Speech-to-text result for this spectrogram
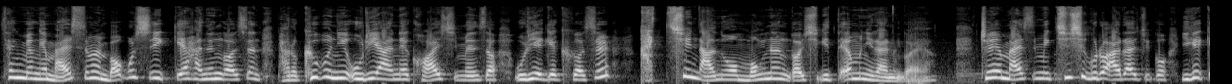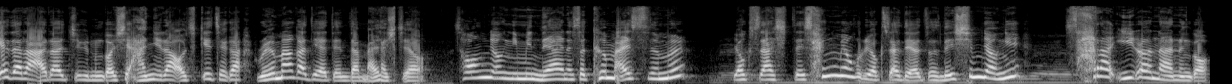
생명의 말씀을 먹을 수 있게 하는 것은 바로 그분이 우리 안에 거하시면서 우리에게 그것을 같이 나누어 먹는 것이기 때문이라는 거예요. 주의 말씀이 지식으로 알아지고 이게 깨달아 알아지는 것이 아니라 어저께 제가 레마가 돼야 된다 말하시죠. 성령님이 내 안에서 그 말씀을 역사하실 때 생명으로 역사되어서 내 심령이 살아 일어나는 거.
